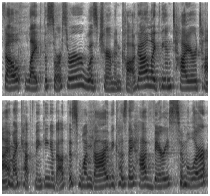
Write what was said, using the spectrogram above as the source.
felt like the sorcerer was Chairman Kaga. Like the entire time, I kept thinking about this one guy because they have very similar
